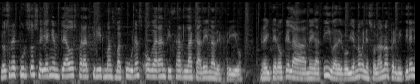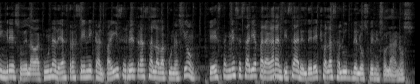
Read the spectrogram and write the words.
los recursos serían empleados para adquirir más vacunas o garantizar la cadena de frío reiteró que la negativa del gobierno venezolano a permitir el ingreso de la vacuna de AstraZeneca al país retrasa la vacunación, que es tan necesaria para garantizar el derecho a la salud de los venezolanos.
